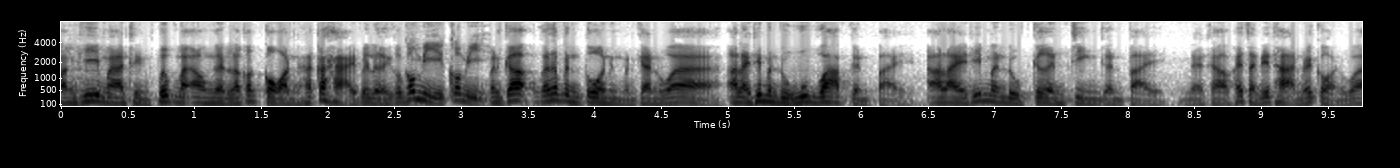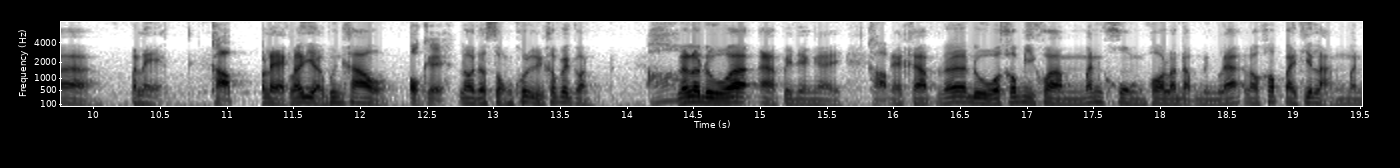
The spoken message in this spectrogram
บางที่มาถึงปุ๊บมาเอาเงินแล้วก็กอนก็หายไปเลยก็มีก็มีมันก็ก็จะเป็นตัวหนึ่งเหมือนกันว่า อะไรที่มันดูวูบวาบเกินไป อะไรที่มันดูเกินจริงเกินไปนะครับให้สันนิษฐานไว้ก่อนว่าแปลกครับแปลกแล้วอย่าเพิ่งเข้าโอเค เราจะส่งคนอื่นเข้าไปก่อนอ๋อ แล้วเราดูว่าอะเป็นยังไงครับนะครับแล้วดูว่าเขามีความมั่นคงพอระดับหนึ่งแล้ว เราเข้าไปที่หลังมัน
